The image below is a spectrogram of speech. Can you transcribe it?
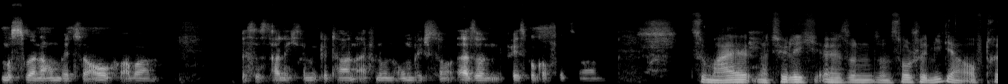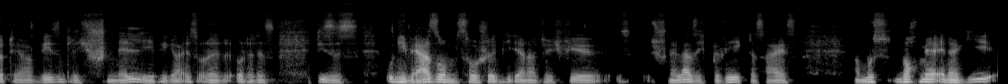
Musst du bei einer Homepage auch, aber es ist halt nicht damit getan, einfach nur eine Homepage, zu, also einen Facebook-Auftritt zu haben. Zumal natürlich äh, so ein, so ein Social-Media-Auftritt ja wesentlich schnelllebiger ist oder, oder das, dieses Universum Social Media natürlich viel schneller sich bewegt. Das heißt, man muss noch mehr Energie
